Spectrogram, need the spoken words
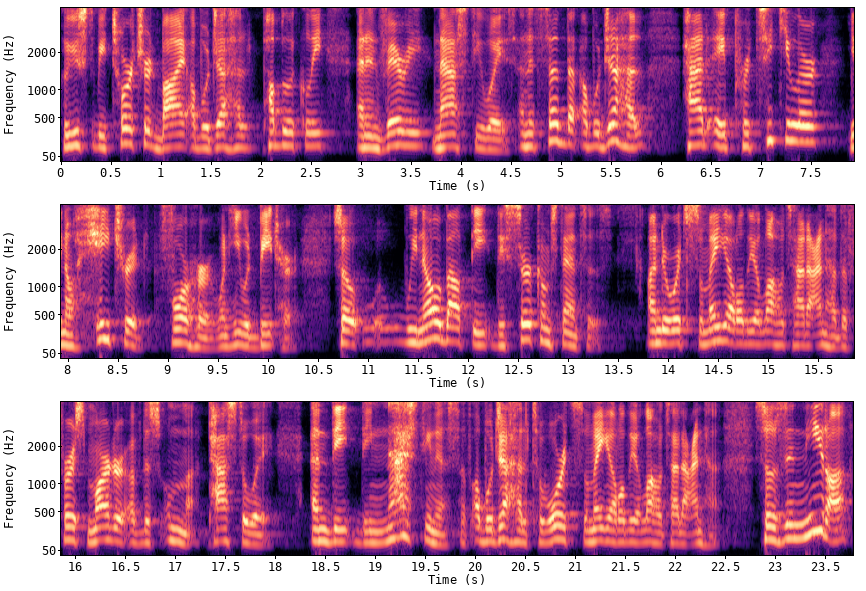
who used to be tortured by Abu Jahl publicly and in very nasty ways. And it's said that Abu Jahl had a particular, you know, hatred for her when he would beat her. So we know about the, the circumstances under which Sumayya radiallahu ta'ala anha, the first martyr of this ummah, passed away. And the, the nastiness of Abu Jahl towards Sumayya radiallahu ta'ala anha. So Zinira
